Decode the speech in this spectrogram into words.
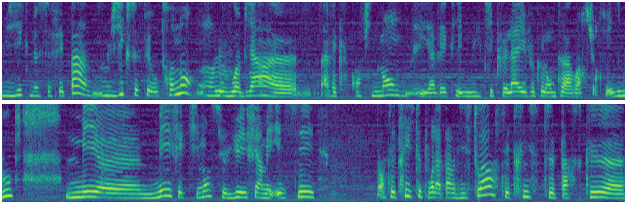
musique ne se fait pas, musique se fait autrement. On le voit bien euh, avec le confinement et avec les multiples lives que l'on peut avoir sur Facebook. Mais euh, mais effectivement, ce lieu est fermé et c'est c'est triste pour la part d'histoire, c'est triste parce que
